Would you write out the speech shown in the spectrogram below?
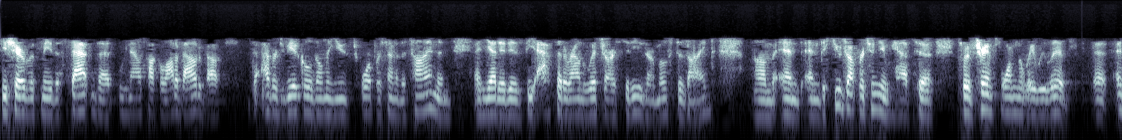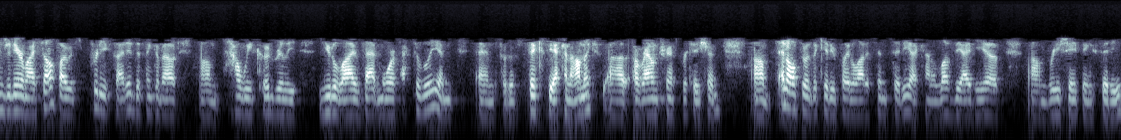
He shared with me the stat that we now talk a lot about, about the average vehicle is only used 4% of the time, and, and yet it is the asset around which our cities are most designed, um, and, and the huge opportunity we have to sort of transform the way we live uh, engineer myself, I was pretty excited to think about um, how we could really utilize that more effectively and and sort of fix the economics uh, around transportation. Um, and also, as a kid who played a lot of SimCity, I kind of love the idea of um, reshaping cities.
